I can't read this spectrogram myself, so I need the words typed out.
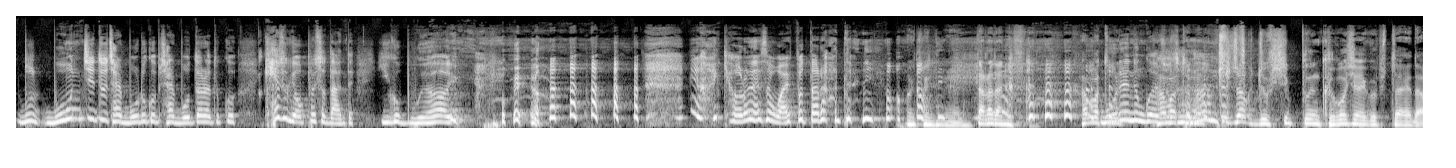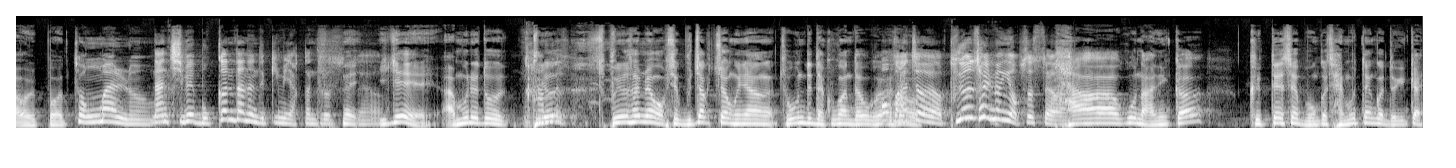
뭐, 뭔지도 잘 모르고 잘 못 알아듣고 계속 옆에서 나한테 이거 뭐야? 이거 결혼해서 와이프 따라왔더니요. 어. 하마터면- 거야, 저 하마터면 사람? 추적 60분 그것이 알고 싶다에 나올 뻔. 정말로. 난 집에 못 간다는 느낌이 약간 들었어요. 네, 이게 아무래도 부연, 부연 설명 없이 무작정 그냥 좋은데 데리고 간다고 어 해서 맞아요. 부연 설명이 없었어요. 하고 나니까 그때서 뭔가 잘못된 걸 느끼. 그러니까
